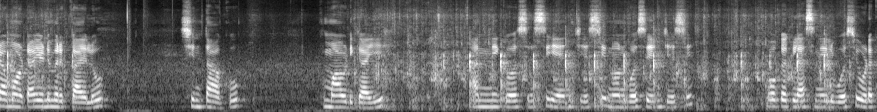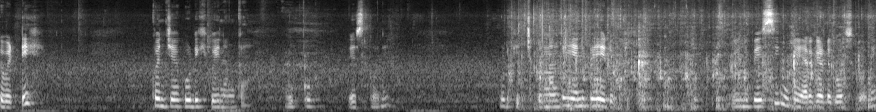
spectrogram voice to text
టమోటా ఎండుమిరపకాయలు చింతాకు మామిడికాయ అన్నీ కోసేసి ఏం చేసి నూనె పోసి ఏం చేసి ఒక గ్లాస్ నీళ్ళు పోసి ఉడకబెట్టి కొంచెం ఉడికిపోయినాక ఉప్పు వేసుకొని ఉడికించుకున్నాక ఎనిపేయడు. ఎనిపేసి ఇంకా ఎర్రగడ్డ కోసుకొని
